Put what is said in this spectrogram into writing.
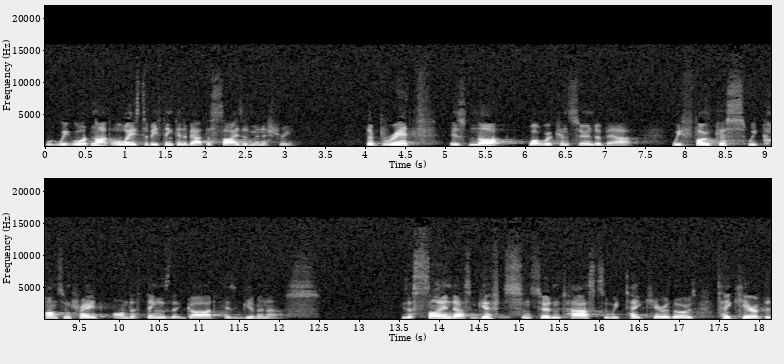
we ought not always to be thinking about the size of ministry. The breadth is not what we're concerned about. We focus, we concentrate on the things that God has given us. He's assigned us gifts and certain tasks, and we take care of those. Take care of the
